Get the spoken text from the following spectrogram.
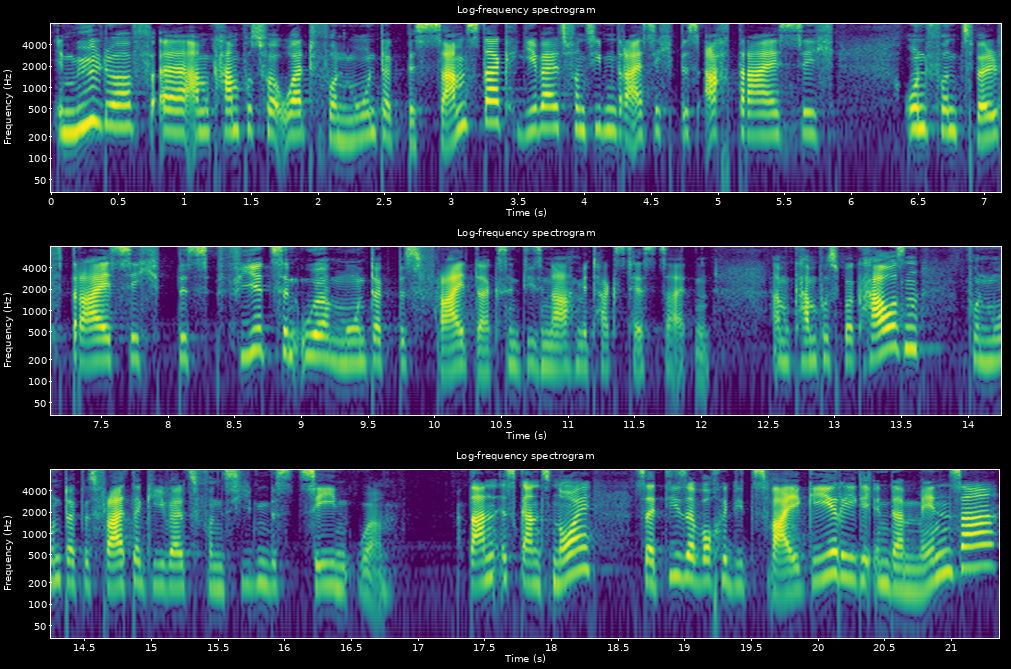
In Mühldorf äh, am Campus vor Ort von Montag bis Samstag, jeweils von 7.30 bis 8.30 und von 12.30 bis 14 Uhr Montag bis Freitag sind diese Nachmittagstestzeiten. Am Campus Burghausen von Montag bis Freitag jeweils von 7 bis 10 Uhr. Dann ist ganz neu seit dieser Woche die 2G-Regel in der Mensa.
